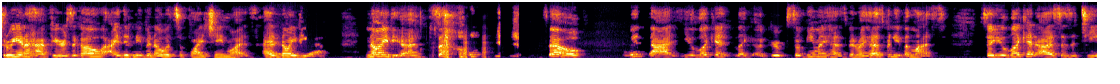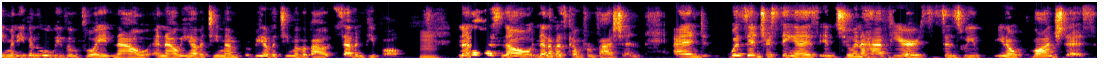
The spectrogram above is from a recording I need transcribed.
Three and a half years ago, I didn't even know what supply chain was. I had no idea. No idea. So, so with that, you look at like a group. So me and my husband, my husband even less. So you look at us as a team, and even who we've employed now, and now we have a team. Member, we have a team of about seven people. Hmm. None of us know. None of us come from fashion, and what's interesting is in two and a half years since we've you know launched this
